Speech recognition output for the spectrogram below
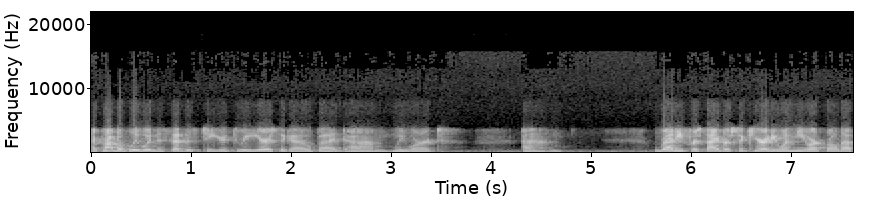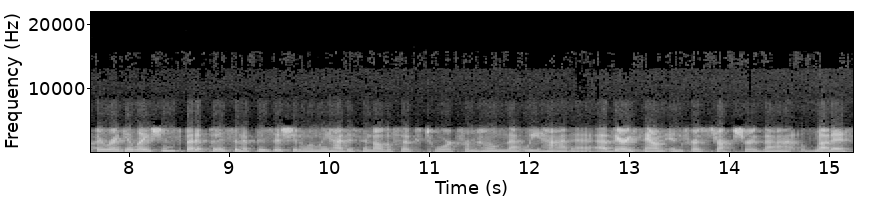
I probably wouldn't have said this to you three years ago, but um, we weren't um, ready for cybersecurity when New York rolled out their regulations, but it put us in a position when we had to send all the folks to work from home that we had a, a very sound infrastructure that let us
